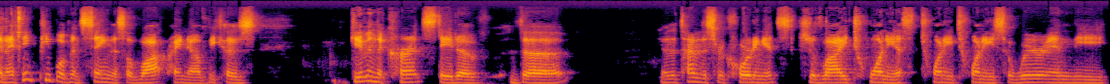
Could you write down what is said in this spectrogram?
And i think people have been saying this a lot right now because given the current state of the you know, the time of this recording it's july 20th 2020 so we're in the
